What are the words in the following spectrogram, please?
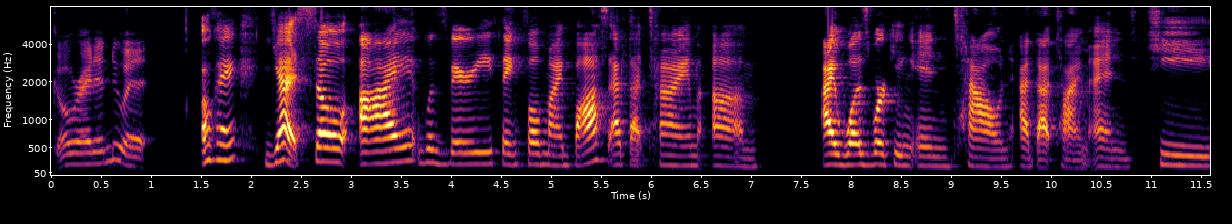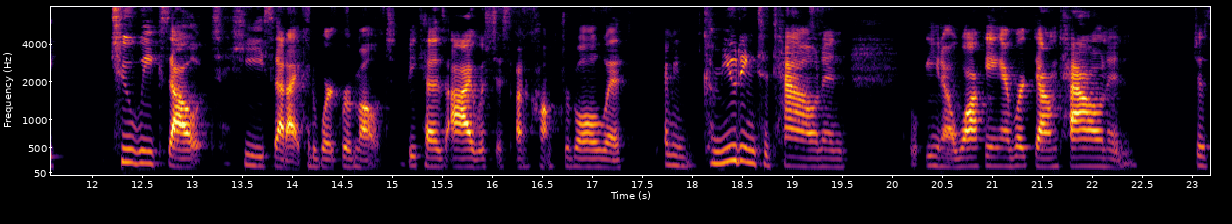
go right into it. Okay. Yes. So I was very thankful. My boss at that time, um, I was working in town at that time, and he, two weeks out, he said I could work remote because I was just uncomfortable with, I mean, commuting to town and, you know, walking. I worked downtown and just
